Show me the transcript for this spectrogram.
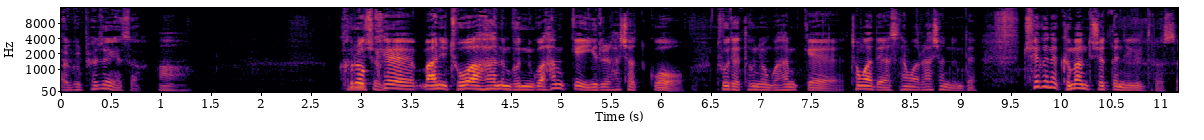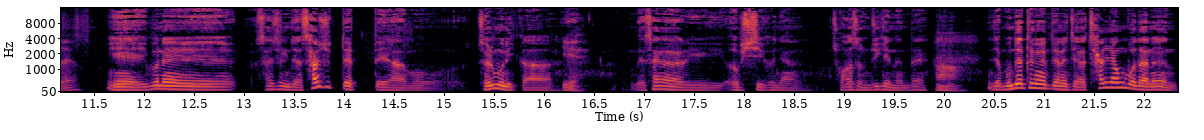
얼굴 표정에서. 아. 컨디션. 그렇게 많이 좋아하는 분과 함께 일을 하셨고 두 대통령과 함께 청와대에서 생활을 하셨는데 최근에 그만두셨다는 얘기를 들었어요. 예, 이번에 사실 이제 30대 때야 뭐 젊으니까 예. 내 생활이 없이 그냥 좋아서 움직였는데 아. 이제 문 대통령 때는 제가 촬영보다는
